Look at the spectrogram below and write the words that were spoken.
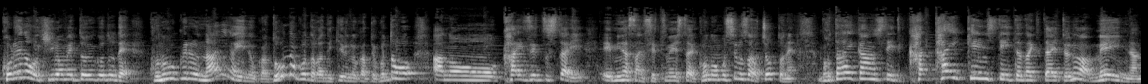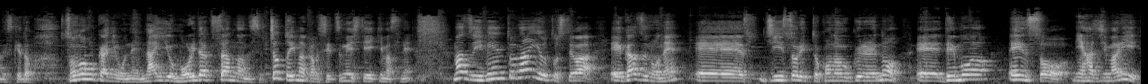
これのお披露目ということで、このウクレレの何がいいのか、どんなことができるのかということを、あのー解説したり、えー皆さんに説明したり、この面白さをちょっとね、ご体感していて、体験していただきたいというのがメインなんですけど、その他にもね、内容盛りだくさんなんですよ。ちょっと今から説明していきますね。まずイベント内容としては、えーガズのね、えー G ソリッドこのウクレレの、えーデモ演奏に始まり、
